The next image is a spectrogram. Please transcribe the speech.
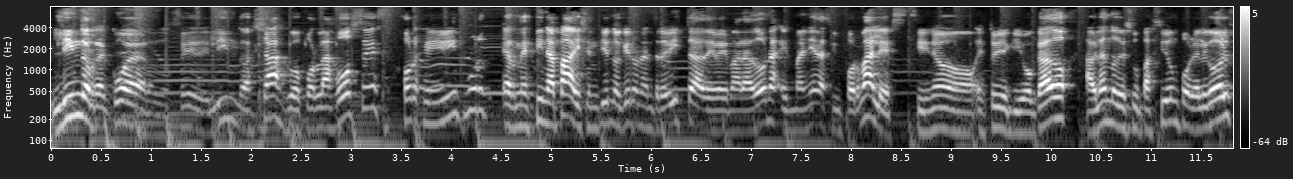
Lindo recuerdo, Lindo hallazgo por las voces. Jorge Ginsburg, Ernestina Pais. Entiendo que era una entrevista de Maradona en Mañanas Informales, si no estoy equivocado, hablando de su pasión por el golf.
